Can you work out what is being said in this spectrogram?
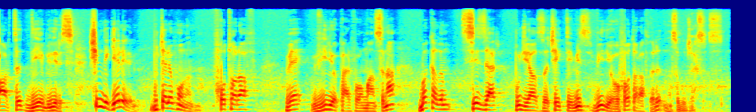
artı diyebiliriz. Şimdi gelelim bu telefonun fotoğraf ve video performansına. Bakalım sizler bu cihazla çektiğimiz video fotoğrafları nasıl bulacaksınız?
